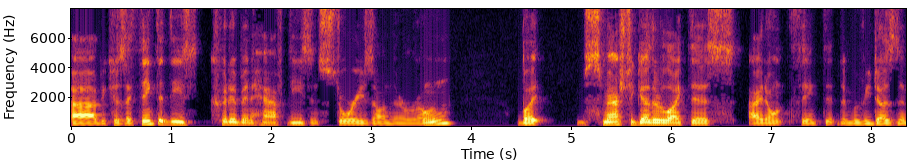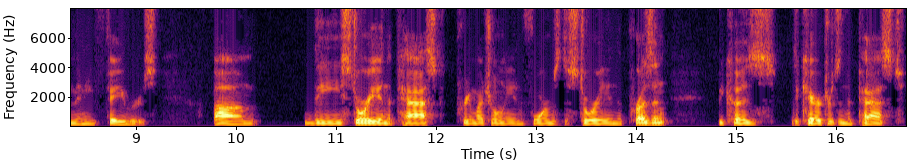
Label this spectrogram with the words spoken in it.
Uh, because I think that these could have been half decent stories on their own, but smashed together like this, I don't think that the movie does them any favors. Um, the story in the past pretty much only informs the story in the present because the characters in the past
